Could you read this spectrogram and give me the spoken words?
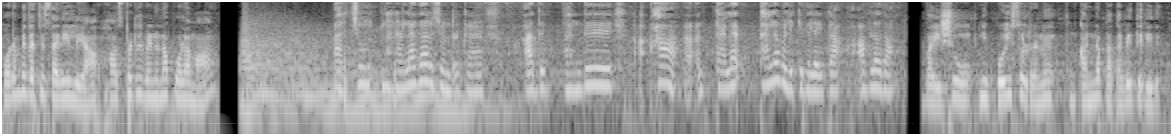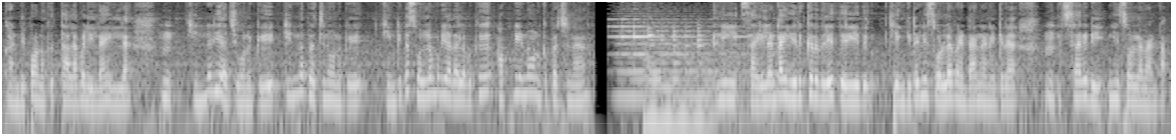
உடம்பு ஏதாச்சும் சரியில்லையா? ஹாஸ்பிட்டல் வேணும்னா போலாமா? அர்ஜுன் நான் நல்லா தான் அர்ஜுன் இருக்கேன். அது வந்து ஆ தலை தலை வலிக்குது லைட்டா அவ்வளோதான் வைஷு நீ பொய் சொல்றேன்னு உன் கண்ணை பார்த்தாவே தெரியுது. கண்டிப்பா உனக்கு தலைவலிலாம் இல்ல. என்னடி ஆச்சு உனக்கு? என்ன பிரச்சனை உனக்கு? என்கிட்ட சொல்ல முடியாத அளவுக்கு அப்படி என்ன உனக்கு பிரச்சனை? நீ சைலண்டா இருக்கிறதுலே தெரியுது. என்கிட்ட நீ சொல்ல வேண்டாம்னு நினைக்கிற. சரிடி நீ சொல்ல வேண்டாம்.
